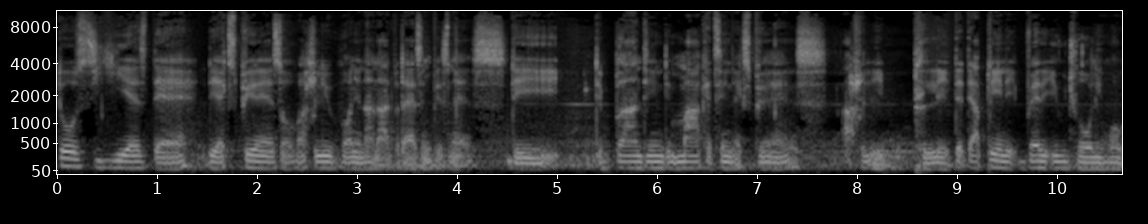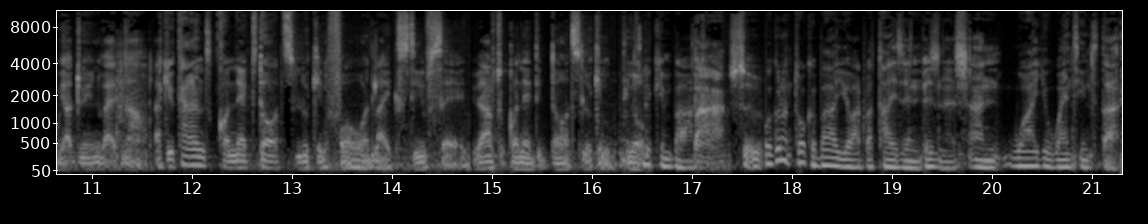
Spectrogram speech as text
those years there, the experience of actually running an advertising business, the the branding, the marketing experience actually play they they are playing a very huge role in what we are doing right now. Like you can't connect dots looking forward, like Steve said. You have to connect the dots looking, you know, Looking back. back. So we're going to talk about your advertising business and why you went into that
